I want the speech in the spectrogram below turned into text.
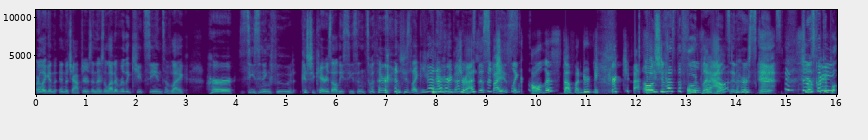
or like in, in the chapters, and there's a lot of really cute scenes of like her seasoning food because she carries all these seasons with her. and she's like, You gotta, her you gotta dress, this spice. just like all this stuff underneath her dress. Oh, she, just has the food pockets out. in her skirts. It's she has fucking great. pu-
